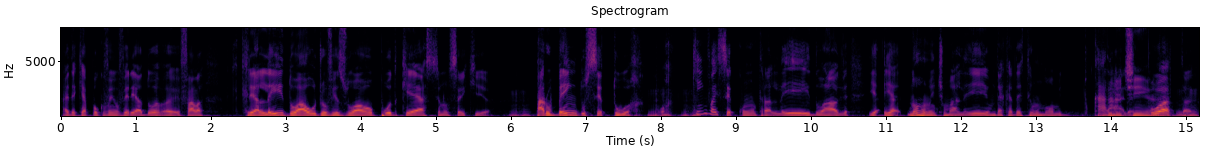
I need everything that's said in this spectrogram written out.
Aí daqui a pouco vem o vereador eh, e fala: cria lei do audiovisual, podcast, não sei o quê. Uhum. Para o bem do setor. Uhum, Porra, uhum. Quem vai ser contra a lei do áudio? E, e normalmente uma lei, um decreto tem um nome do caralho. Bonitinho. Puta. Uhum.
